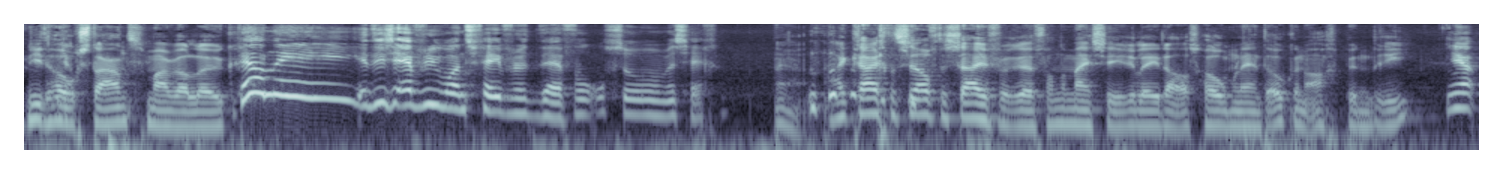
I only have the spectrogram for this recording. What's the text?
Niet hoogstaand, maar wel leuk. Wel nee, het is everyone's favorite devil, zullen we maar zeggen. Ja. Hij krijgt hetzelfde cijfer eh, van de mijn serieleden als Homeland, ook een 8,3. Ja,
